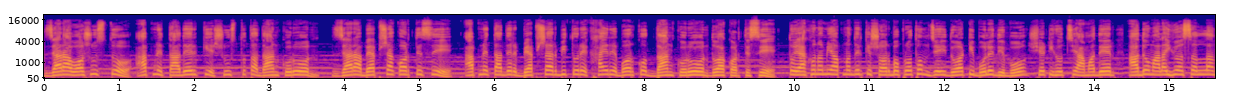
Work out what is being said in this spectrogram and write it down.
যারা অসুস্থ, আপনি তাদেরকে সুস্থতা দান করুন। যারা ব্যবসা করতেছে, আপনি তাদের ব্যবসার ভিতরে খাইরে বরকত দান করুন। দোয়া করতেছে। তো এখন আমি আপনাদেরকে সর্বপ্রথম যেই দোয়াটি বলে দিব, সেটি হচ্ছে আমাদের আদম আলাইহাসাল্লাম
